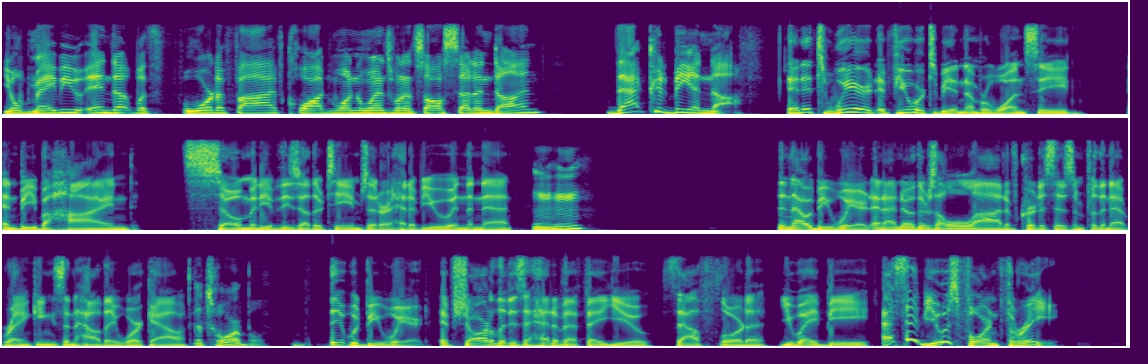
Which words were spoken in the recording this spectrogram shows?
you'll maybe you end up with four to five quad one wins when it's all said and done. That could be enough. And it's weird if you were to be a number one seed and be behind so many of these other teams that are ahead of you in the net. Mm-hmm. Then that would be weird. And I know there's a lot of criticism for the net rankings and how they work out. That's horrible. It would be weird if Charlotte is ahead of FAU, South Florida, UAB. SMU is four and three,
